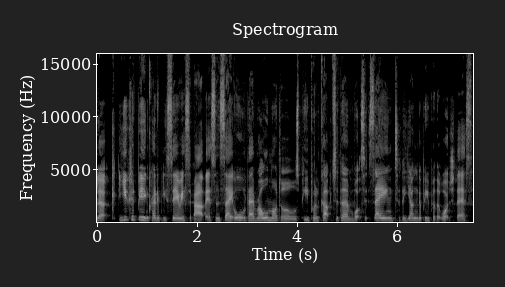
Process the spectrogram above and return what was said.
look, you could be incredibly serious about this and say, oh, they're role models, people look up to them, what's it saying to the younger people that watch this?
